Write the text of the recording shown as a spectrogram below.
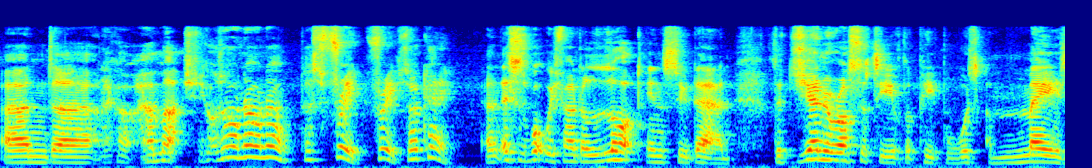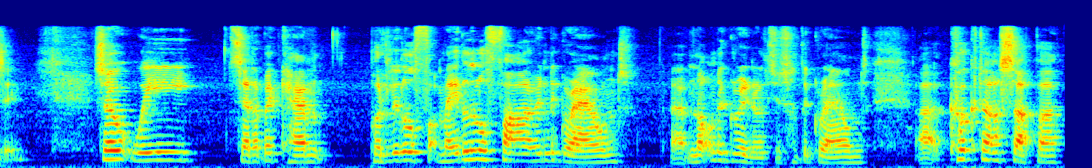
And, uh, and I go, how much? And he goes, oh no no, that's free, free. It's okay. And this is what we found a lot in Sudan. The generosity of the people was amazing. So we set up a camp, put a little, made a little fire in the ground, uh, not on the griddle, just on the ground, uh, cooked our supper,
